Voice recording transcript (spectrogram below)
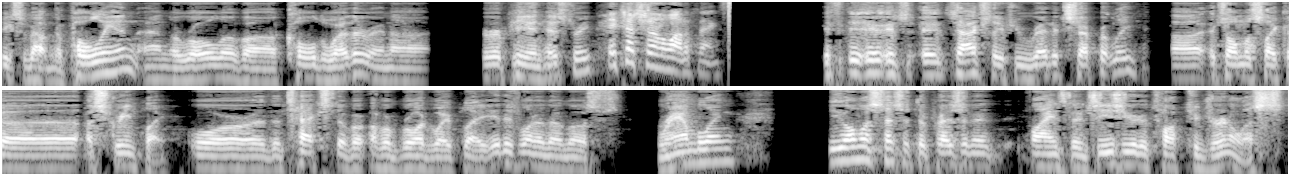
He Speaks about Napoleon and the role of uh, cold weather in uh, European history. They touched on a lot of things. If, it's, it's actually, if you read it separately, uh, it's almost like a, a screenplay or the text of a, of a Broadway play. It is one of the most rambling, you almost sense that the president finds that it's easier to talk to journalists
